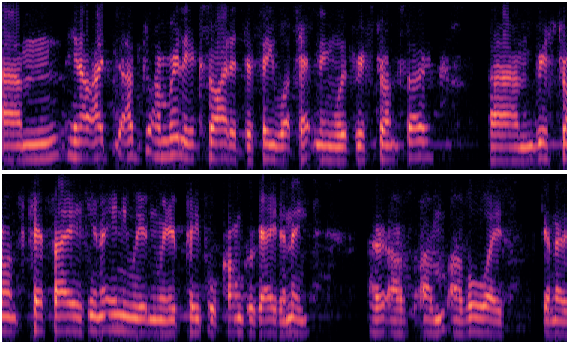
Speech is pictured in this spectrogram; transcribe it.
um, you know, I, I'm really excited to see what's happening with restaurants though. Um, restaurants, cafes, you know, anywhere where people congregate and eat. I've, I'm, I've always going to,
